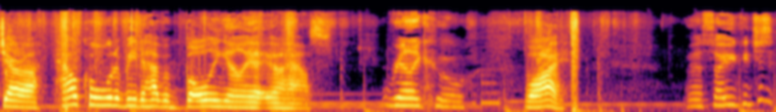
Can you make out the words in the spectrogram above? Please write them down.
Jara, how cool would it be to have a bowling alley at your house? Really cool. Why? Uh, so you could just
